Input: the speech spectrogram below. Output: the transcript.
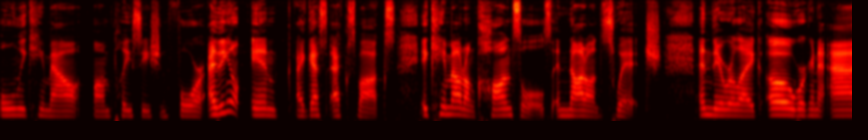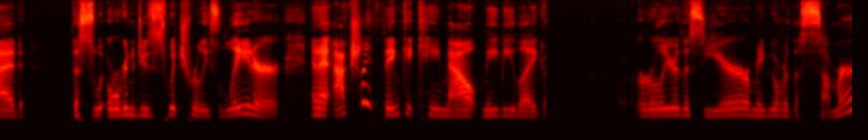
only came out on playstation 4 i think and i guess xbox. It came out on consoles and not on switch. And they were like oh we're gonna add the sw- or we're gonna do the Switch release later, and I actually think it came out maybe like earlier this year or maybe over the summer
